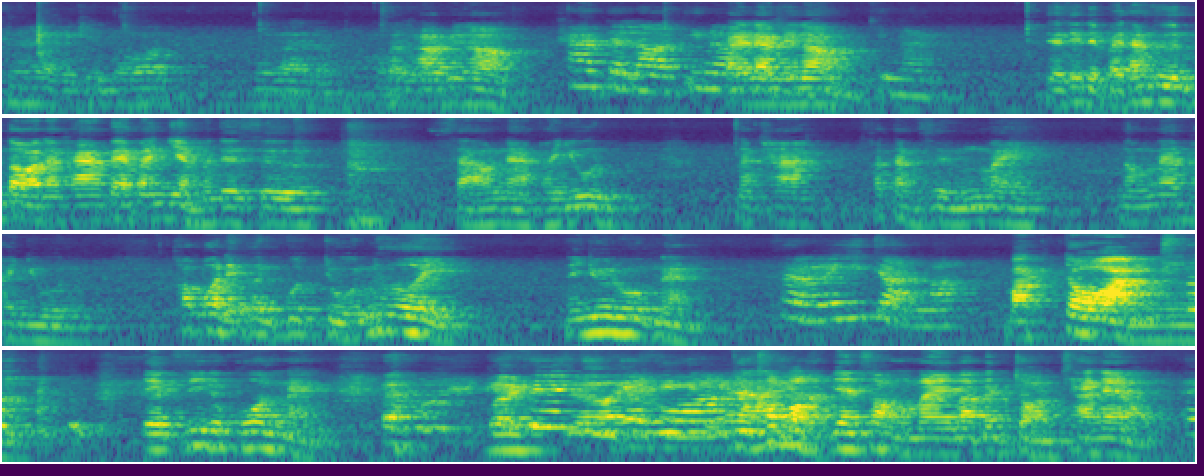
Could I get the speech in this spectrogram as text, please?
ไม่ได้ไปกินเพราะว่าไม่ได้หรอกนะครับพี่น้องข้าแต่รอที่นอนกินอะไรเดี๋ยวที่เดี๋ยวไปทางอื่นต่อนะคะแบบไปเยี่ยมมันจะซื้อสาวหนาพยุนนะคะเขาตั้งซื้อใหม่น้องหน้าพยุนเขาบอกในเอิญกูจูนเฮยในยูรูปน่ะเธอไม่ยี่จอดหรอบักจอนเอฟซีทุกคนน่ะก็ซื้อจริงเลยหัวแต่เขาบอกเรียนสองไม้มาเป็นจอนชาแนล เอ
